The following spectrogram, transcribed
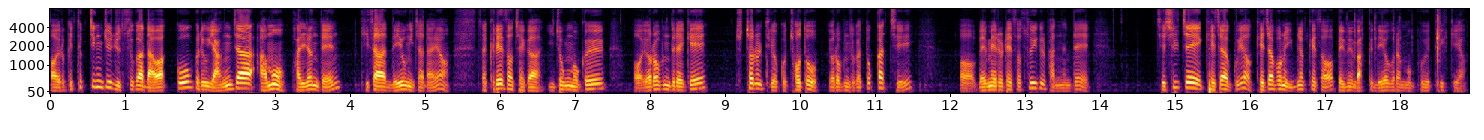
어, 이렇게 특징주 뉴스가 나왔고 그리고 양자 암호 관련된 기사 내용이잖아요. 자, 그래서 제가 이 종목을 어, 여러분들에게 추천을 드렸고 저도 여러분들과 똑같이 어, 매매를 해서 수익을 봤는데 제 실제 계좌고요. 계좌번호 입력해서 매매 마크 내역을 한번 보여드릴게요.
